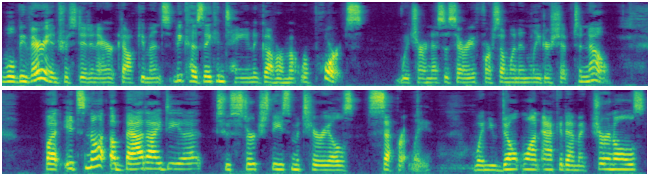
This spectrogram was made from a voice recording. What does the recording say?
will be very interested in ERIC documents because they contain government reports, which are necessary for someone in leadership to know. But it's not a bad idea to search these materials separately. When you don't want academic journals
